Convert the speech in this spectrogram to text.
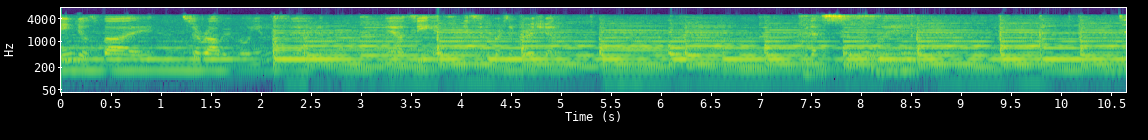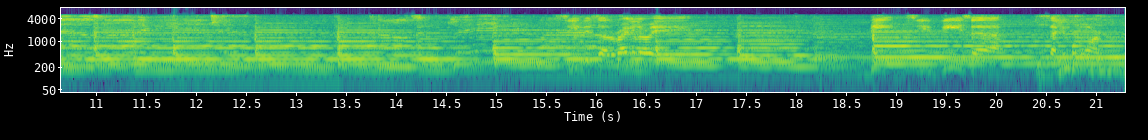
Angels by Sir Robbie Williams. And, yeah, see, it's, is the first version. That's the way. Regular A. B. See, B is a second form.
